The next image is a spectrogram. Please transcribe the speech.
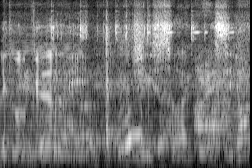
Little girlie, she's so aggressive.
